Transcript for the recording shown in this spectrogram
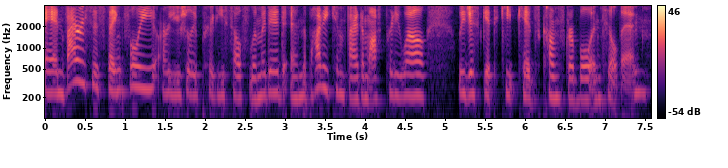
And viruses, thankfully, are usually pretty self limited and the body can fight them off pretty well. We just get to keep kids comfortable until then.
